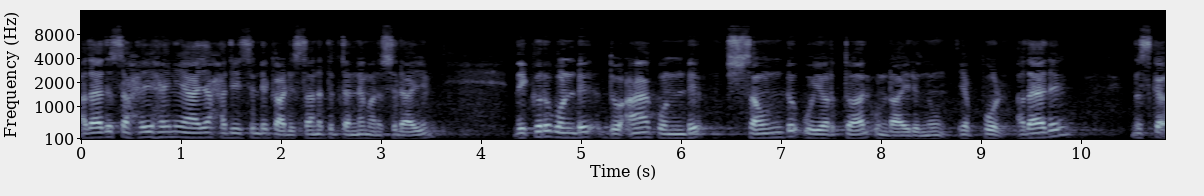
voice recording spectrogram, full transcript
അതായത് സഹൈഹൈനിയായ ഹദീസിന്റെ അടിസ്ഥാനത്തിൽ തന്നെ മനസ്സിലായി ദിക്റ് കൊണ്ട് ദുആ കൊണ്ട് സൗണ്ട് ഉയർത്താൽ ഉണ്ടായിരുന്നു. എപ്പോൾ? അതായത് നിസ്ക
